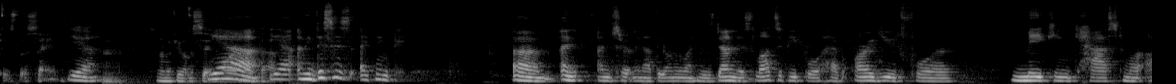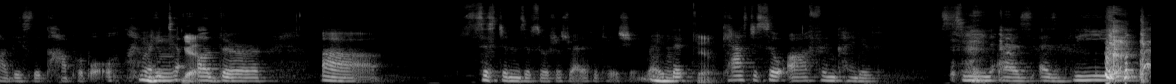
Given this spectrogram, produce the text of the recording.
is the same. yeah. So I don't know if you want to say more Yeah, about that. yeah. I mean, this is, I think, um, and I'm certainly not the only one who's done this. Lots of people have argued for making caste more obviously comparable, right, to Yeah. other uh, systems of social stratification, right? That Yeah. caste is so often kind of seen as as the emblematic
